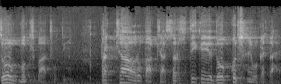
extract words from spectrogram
दो मुख्य बात होती है। प्रख्या और उपाख्या। सरस्वती के ये दो कुछ हैं वो कहता है।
